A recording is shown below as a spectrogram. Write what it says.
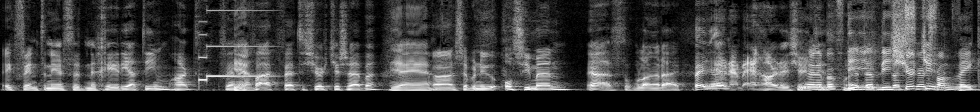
Ik vind ten eerste het Nigeria-team hard. Ik vind Ja. dat vaak vette shirtjes hebben. Ja, ja. Eh, ze hebben nu Ossiman. Ja, dat is toch belangrijk. Weet je, Ja. en hebben echt harde shirtjes. Die- dat, die dat shirt shirtje- van het WK,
